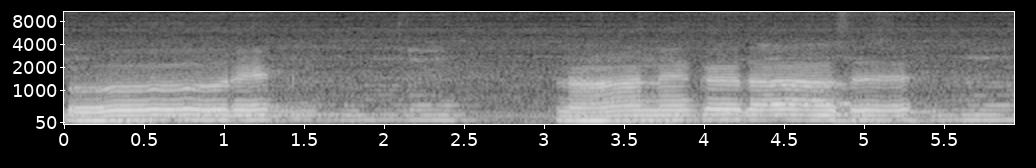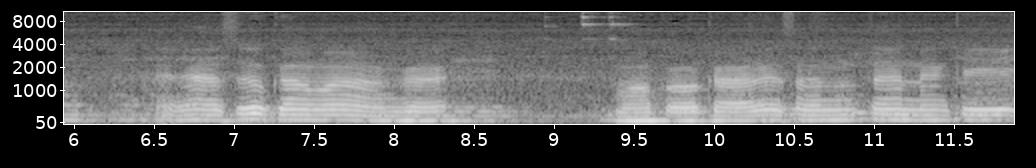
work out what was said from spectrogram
ਪੂਰੇ ਨਾਨਕ ਦਾਸ ਐ ਸੁਖ ਮੰਗ ਮੋਕੋ ਕਰ ਸੰਤਨ ਕੀ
